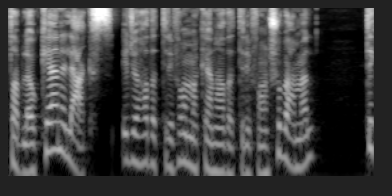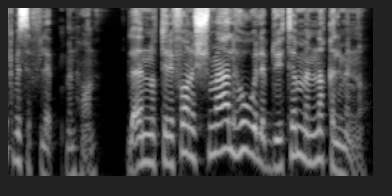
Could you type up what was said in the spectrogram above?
طب لو كان العكس اجى هذا التليفون مكان هذا التليفون شو بعمل؟ تكبس flip من هون لأنه التليفون الشمال هو اللي بده يتم النقل منه.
